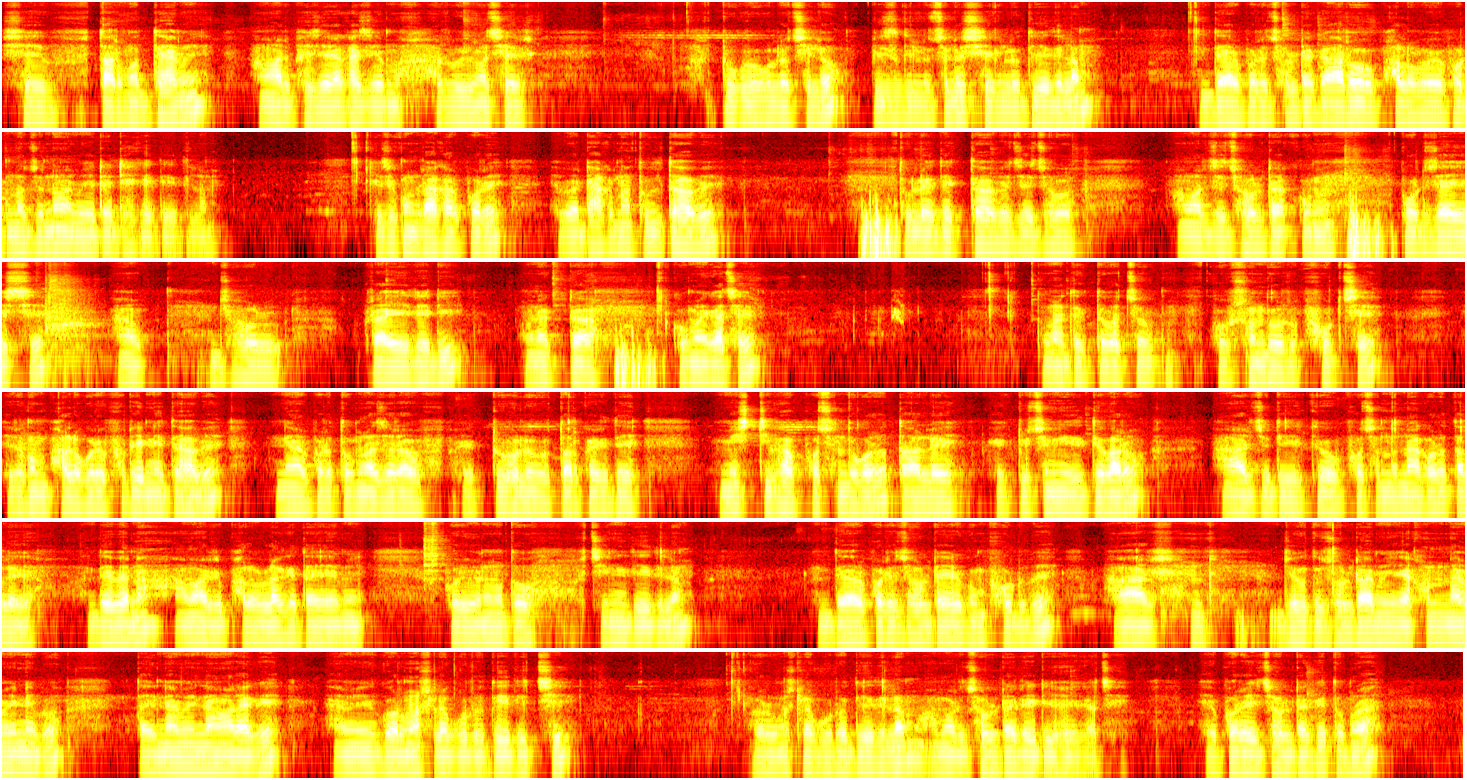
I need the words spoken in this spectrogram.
সেই তার মধ্যে আমি আমার ভেজে রাখা যে রুই মাছের টুকরোগুলো ছিল, পিসগুলো ছিল, সেগুলো দিয়ে দিলাম। দেওয়ার পরে ঝোলটাকে আরও ভালোভাবে ফোটানোর জন্য আমি এটা ঢেকে দিয়ে দিলাম। কিছুক্ষণ রাখার পরে এবার ঢাকনা তুলতে হবে। তুলে দেখতে হবে যে ঝোল, আমার যে ঝোলটা কোন পর্যায়ে এসছে। ঝোল প্রায় রেডি অনেকটা কমে গেছে। তোমরা দেখতে পাচ্ছ খুব সুন্দর ফুটছে। এরকম ভালো করে ফুটিয়ে নিতে হবে। নেওয়ার পরে তোমরা যারা একটু হলেও তরকারিতে মিষ্টি ভাব পছন্দ করো, তাহলে একটু চিনি দিতে পারো। আর যদি কেউ পছন্দ না করো, তাহলে দেবে না। আমার ভালো লাগে, তাই আমি পরিমাণ মতো চিনি দিয়ে দিলাম। দেওয়ার পরে ঝোলটা এরকম ফুটবে। আর যেহেতু ঝোলটা আমি এখন নামিয়ে নেব, তাই নামিয়ে নেওয়ার আগে আমি গরম মশলা গুঁড়ো দিয়ে দিচ্ছি। গরম মশলা গুঁড়ো দিয়ে দিলাম, আমার ঝোলটা রেডি হয়ে গেছে। এরপরে এই ঝোলটাকে তোমরা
